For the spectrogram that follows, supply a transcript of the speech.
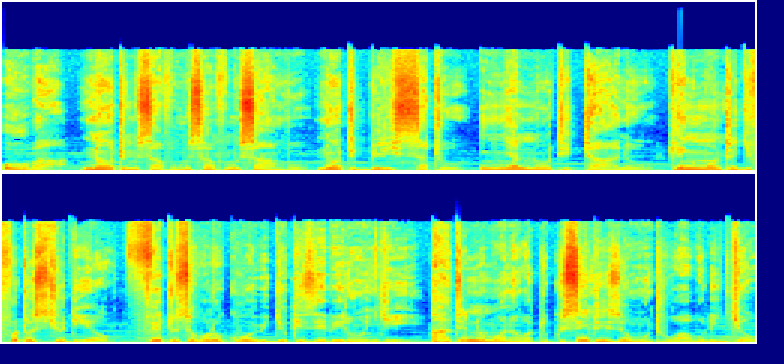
oba noti musanvu musanvu musanvu noti bbiri ssatu nnya noti ttaano king montage photo studio fe tusobola okuwa ebijjukizo ebirungi ate nno mwana wattu kusintiiza omuntu wa bulijjo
